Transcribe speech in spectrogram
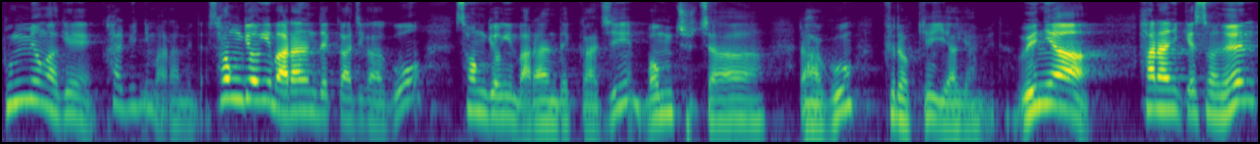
분명하게 칼빈이 말합니다. 성경이 말하는 데까지 가고 성경이 말하는 데까지 멈추자라고 그렇게 이야기합니다. 왜냐? 하나님께서는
